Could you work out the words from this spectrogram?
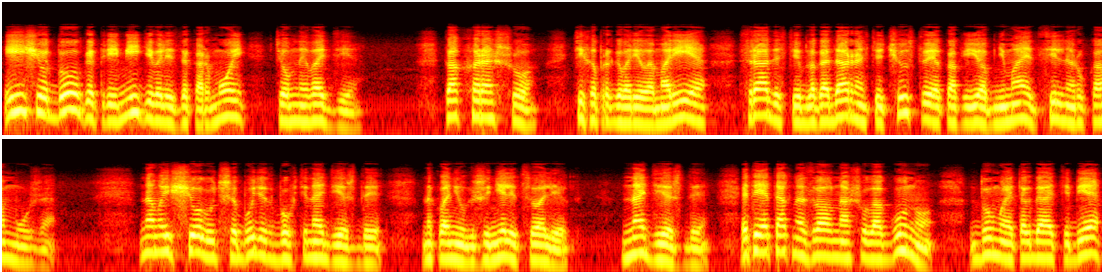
и еще долго перемигивались за кормой в темной воде. «Как хорошо!» — тихо проговорила Мария, с радостью и благодарностью чувствуя, как ее обнимает сильная рука мужа. «Нам еще лучше будет в бухте Надежды», — наклонил к жене лицо Олег. «Надежды. Это я так назвал нашу лагуну, думая тогда о тебе,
